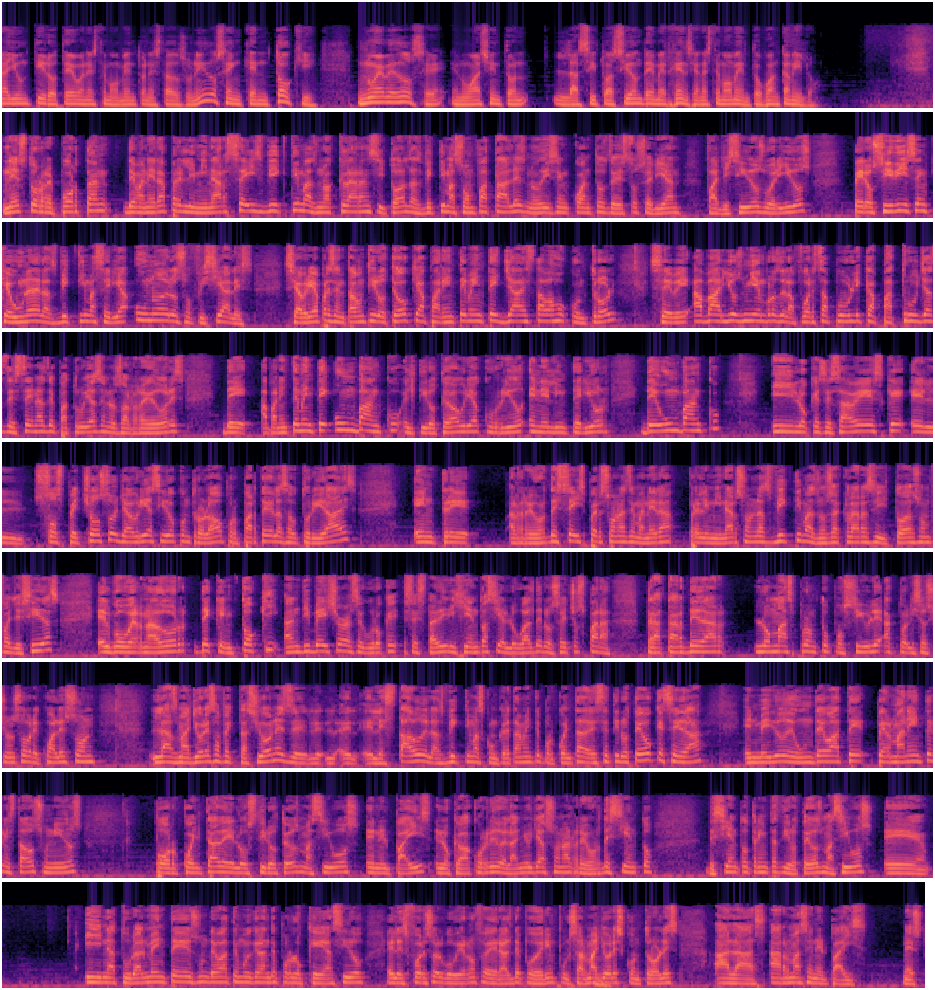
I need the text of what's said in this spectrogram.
hay un tiroteo en este momento en Estados Unidos, en Kentucky, 912 en Washington, la situación de emergencia en este momento, Juan Camilo. Néstor, reportan de manera preliminar seis víctimas, no aclaran si todas las víctimas son fatales, no dicen cuántos de estos serían fallecidos o heridos, pero sí dicen que una de las víctimas sería uno de los oficiales. Se habría presentado un tiroteo que aparentemente ya está bajo control. Se ve a varios miembros de la fuerza pública, patrullas, decenas de patrullas en los alrededores de aparentemente un banco. El tiroteo habría ocurrido en el interior de un banco. Y lo que se sabe es que el sospechoso ya habría sido controlado por parte de las autoridades. Entre alrededor de seis personas de manera preliminar son las víctimas, no se aclara si todas son fallecidas. El gobernador de Kentucky, Andy Beshear, aseguró que se está dirigiendo hacia el lugar de los hechos para tratar de dar lo más pronto posible actualización sobre cuáles son las mayores afectaciones, el, estado de las víctimas concretamente por cuenta de este tiroteo que se da en medio de un debate permanente en Estados Unidos por cuenta de los tiroteos masivos en el país. En lo que va corrido el año ya son alrededor de ciento de 130 tiroteos masivos. Eh, y naturalmente es un debate muy grande por lo que ha sido el esfuerzo del gobierno federal de poder impulsar mayores controles a las armas en el país. Néstor.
